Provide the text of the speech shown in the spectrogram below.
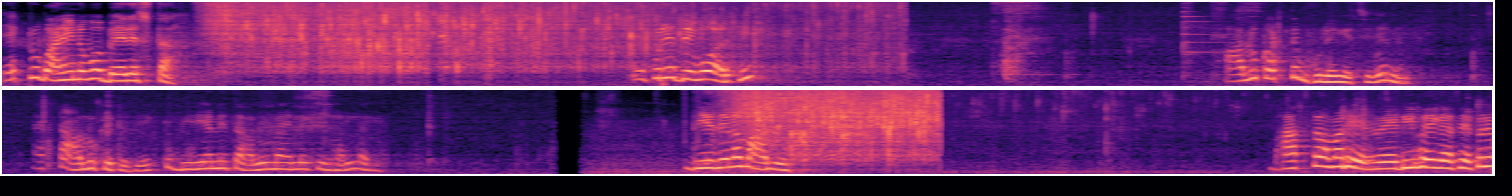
একটু বানিয়ে নেব বেরেস্তা। উপরে দেবো আর কি। আলু কাটতে ভুলে গেছি জানেন? একটা আলু কেটে দিই। একটু বিরিয়ানিতে আলু না এলে কি ভালো লাগে? দিয়ে দিলাম আলু। ভাতটা আমার রেডি হয়ে গেছে, এবারে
